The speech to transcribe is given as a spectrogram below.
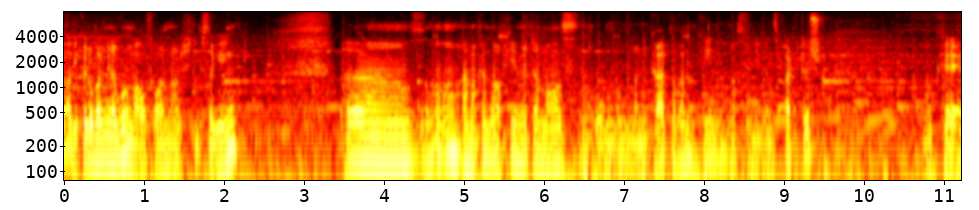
Ja, die können doch bei mir in der Wohnung mal aufräumen, habe ich nichts dagegen. Äh, so, ah, man kann auch hier mit der Maus nach oben um an die Karten rangehen. Das finde ich ganz praktisch. Okay,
